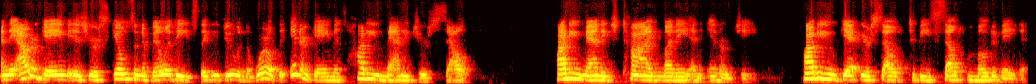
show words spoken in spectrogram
And the outer game is your skills and abilities that you do in the world. The inner game is how do you manage yourself? How do you manage time, money, and energy? How do you get yourself to be self-motivated?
